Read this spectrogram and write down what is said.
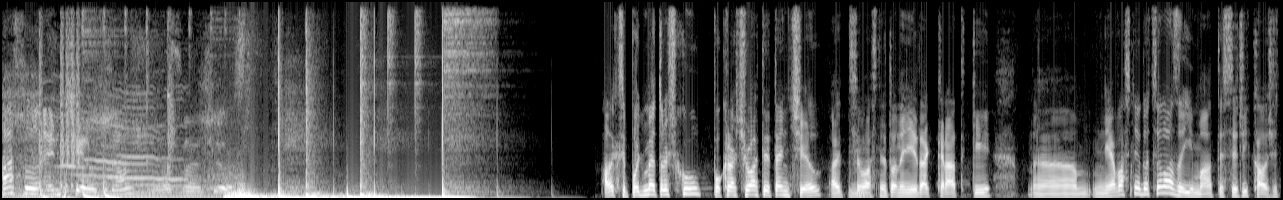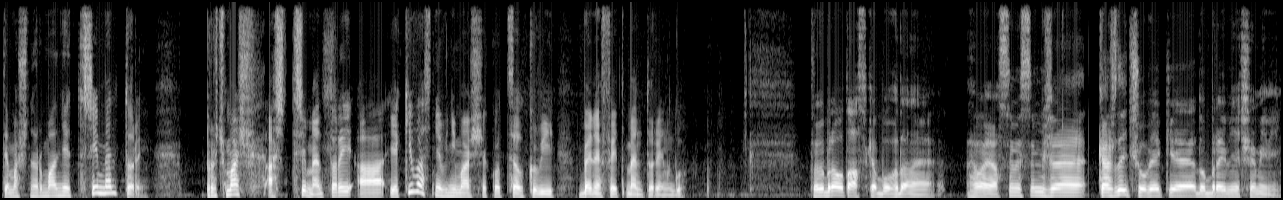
Hustle and chill, co? Alexi, pojďme trošku pokračovat i ten chill, ať se vlastně to není tak krátký. Eh, Mě vlastně docela zajímá, ty jsi říkal, že ty máš normálně tři mentory. Proč máš až tři mentory a jaký vlastně vnímáš jako celkový benefit mentoringu? To je dobrá otázka, Bohdané. Hele, já si myslím, že každý člověk je dobrý v něčem jiným.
